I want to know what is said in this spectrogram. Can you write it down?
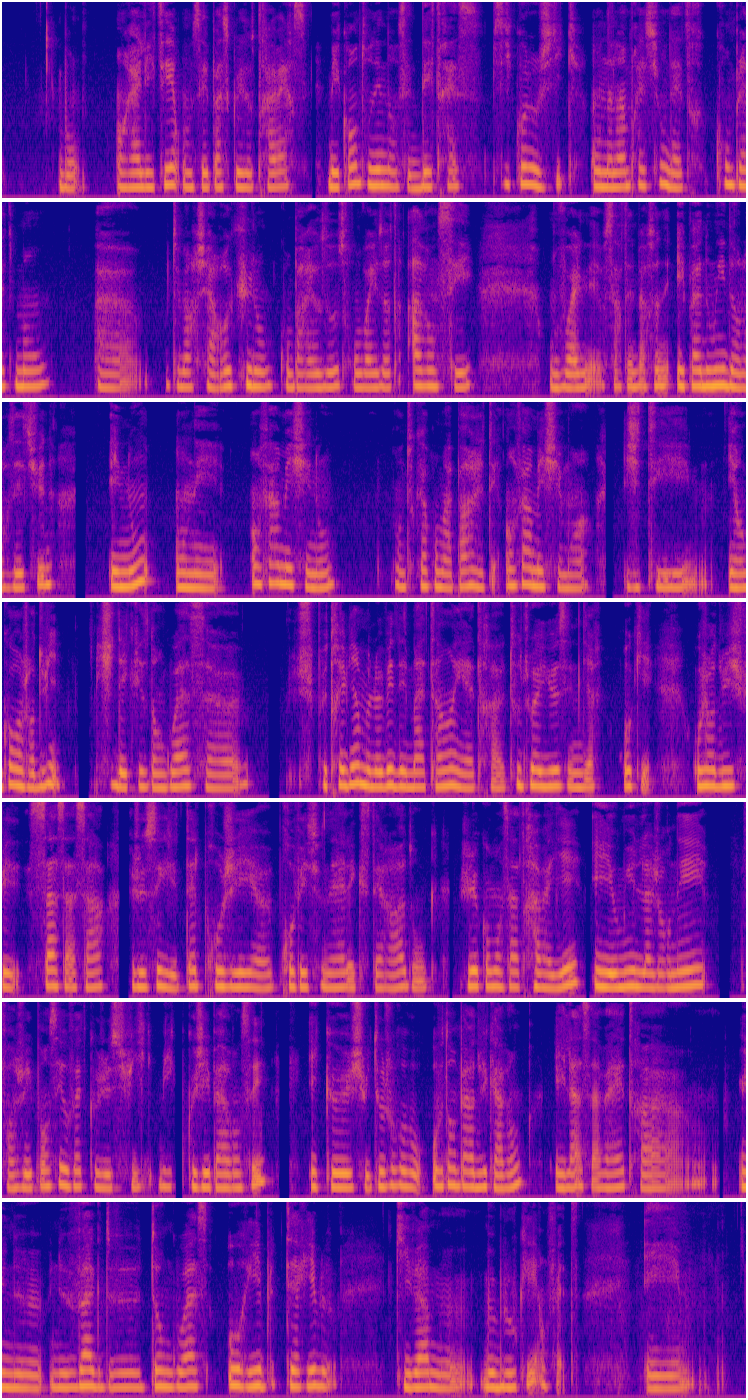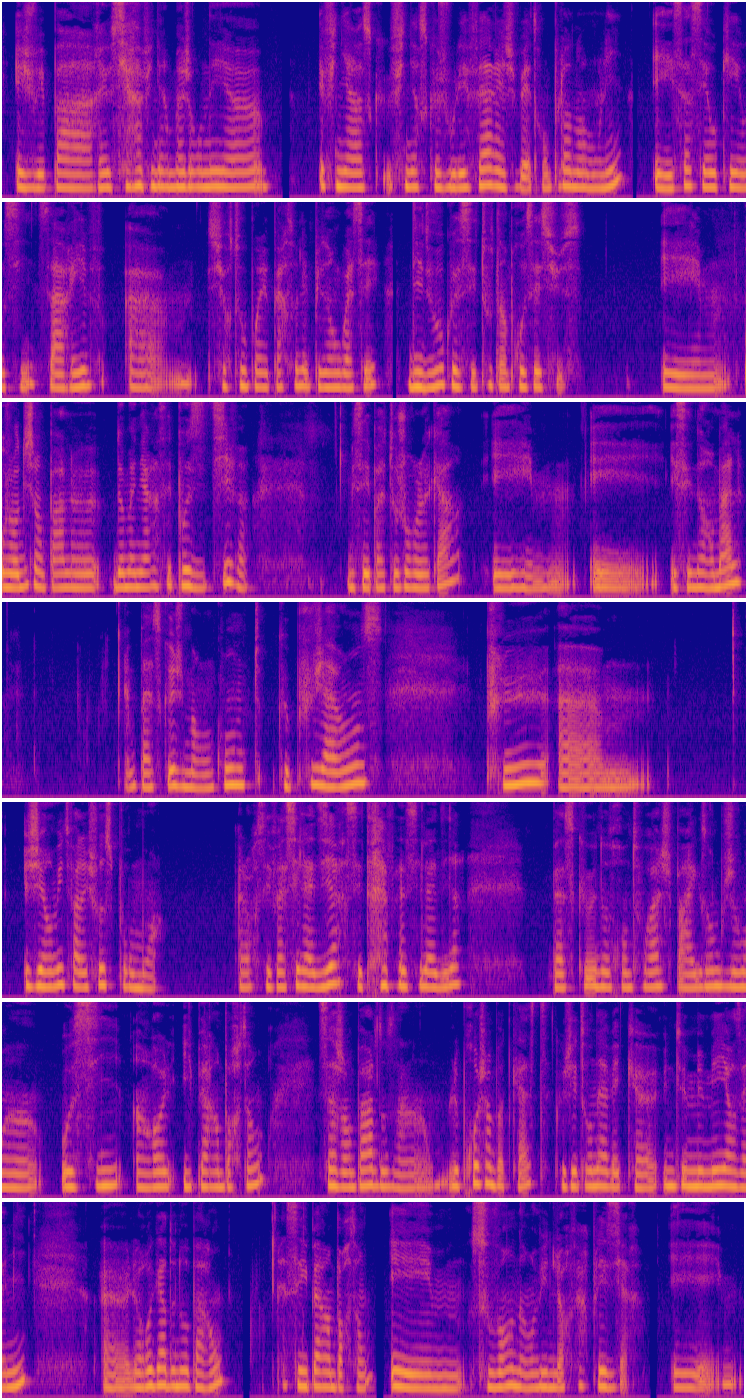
bon, en réalité, on ne sait pas ce que les autres traversent. Mais quand on est dans cette détresse psychologique, on a l'impression d'être complètement. Euh, de marcher à reculons comparé aux autres. On voit les autres avancer. On voit certaines personnes épanouies dans leurs études. Et nous, on est enfermés chez nous. En tout cas, pour ma part, j'étais enfermée chez moi. J'étais. Et encore aujourd'hui, j'ai des crises d'angoisse. Euh, je peux très bien me lever des matins et être euh, toute joyeuse et me dire ok, aujourd'hui je fais ça, ça, ça, je sais que j'ai tel projet euh, professionnel, etc. Donc je vais commencer à travailler et au milieu de la journée, enfin je vais penser au fait que je suis, mais que j'ai pas avancé et que je suis toujours autant perdue qu'avant. Et là, ça va être euh, une, vague d'angoisse horrible, terrible, qui va me, me, bloquer en fait. Et, et je vais pas réussir à finir ma journée euh, et finir, ce que, finir ce que je voulais faire et je vais être en plein dans mon lit. Et ça, c'est ok aussi. Ça arrive, euh, surtout pour les personnes les plus angoissées. Dites-vous que c'est tout un processus. Et euh, aujourd'hui, j'en parle de manière assez positive, mais c'est pas toujours le cas. Et, et, et c'est normal parce que je me rends compte que plus j'avance, plus euh, j'ai envie de faire les choses pour moi. Alors c'est facile à dire, c'est très facile à dire, parce que notre entourage, par exemple, joue aussi un rôle hyper important. Ça, j'en parle dans un, le prochain podcast que j'ai tourné avec euh, une de mes meilleures amies, euh, le regard de nos parents. C'est hyper important. Et hum, souvent, on a envie de leur faire plaisir. Et hum,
